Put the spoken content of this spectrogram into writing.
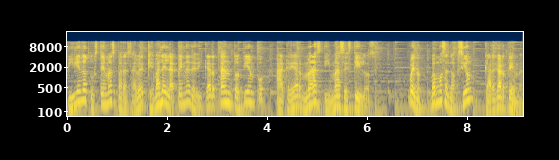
pidiendo tus temas para saber que vale la pena dedicar tanto tiempo a crear más y más estilos. Bueno, vamos a la opción cargar tema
